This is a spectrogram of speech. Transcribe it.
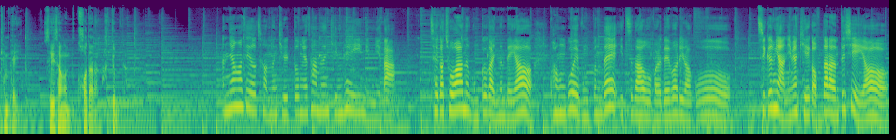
캠페인 세상은 커다란 학교입니다. 안녕하세요. 저는 길동에 사는 김혜인입니다. 제가 좋아하는 문구가 있는데요. 광고의 문구인데 It's now or never이라고 지금이 아니면 기회가 없다라는 뜻이에요.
